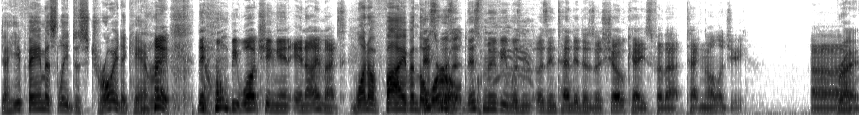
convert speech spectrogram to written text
Yeah, he famously destroyed a camera. right. They won't be watching in in IMAX. One of five in the this world. Was a- this movie was was intended as a showcase for that technology, um, Right.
